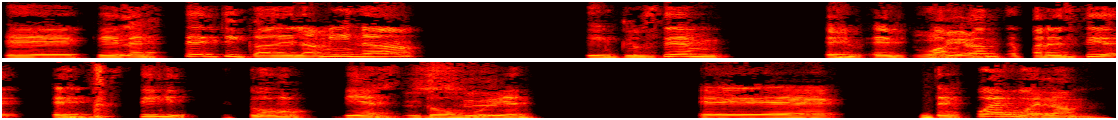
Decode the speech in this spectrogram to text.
eh, que la estética de la mina, inclusive es, es Estuvo bien. bastante parecida. sí, estuvo bien, Sí, estuvo sí. muy bien. Eh, después, Muy bueno, bien.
